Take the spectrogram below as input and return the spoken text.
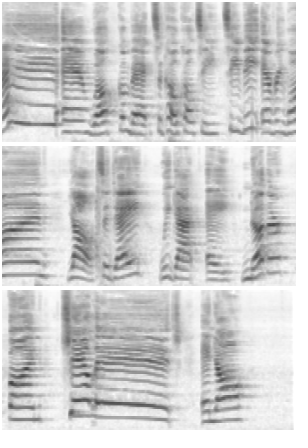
Hey, and welcome back to Coco TeeTV, everyone. Y'all, today we got another fun challenge. And y'all,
